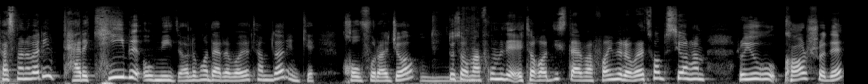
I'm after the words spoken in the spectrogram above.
پس بنابراین ترکیب امید حالا ما در روایات هم داریم که خوف و رجا دو تا مفهوم اعتقادی است در مفاهیم روایت ما بسیار هم روی او کار شده.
